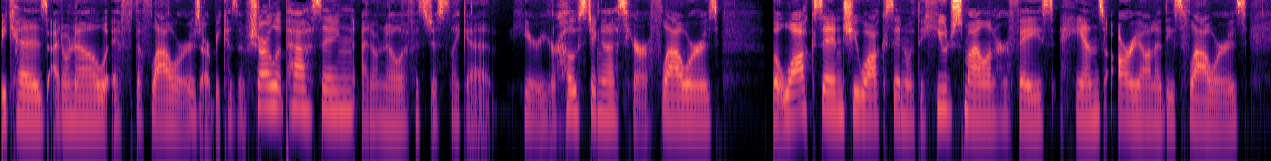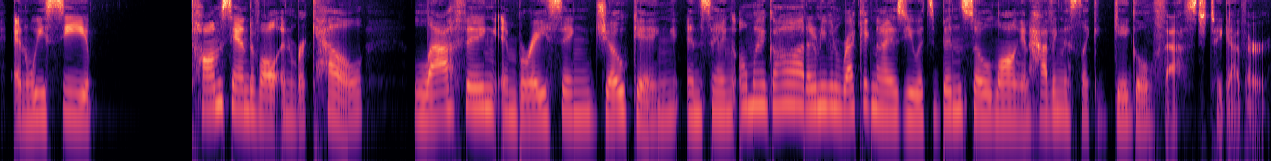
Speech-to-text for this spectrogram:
Because I don't know if the flowers are because of Charlotte passing. I don't know if it's just like a here, you're hosting us, here are flowers. But walks in, she walks in with a huge smile on her face, hands Ariana these flowers, and we see Tom Sandoval and Raquel laughing, embracing, joking, and saying, Oh my God, I don't even recognize you. It's been so long, and having this like giggle fest together.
